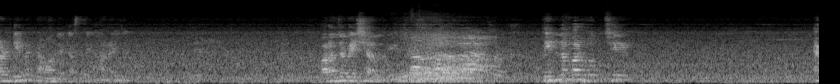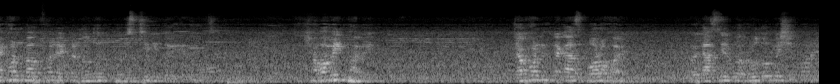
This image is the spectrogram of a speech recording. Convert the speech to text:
আলটিমেট আমাদের কাছ থেকে হারাই যাবে। পারা যাবে তিন নম্বর হচ্ছে, এখন বাউফলে একটা নতুন পরিস্থিতি তৈরি হয়েছে। স্বাভাবিকভাবে, যখন একটা গাছ বড় হয়, ওই গাছের উপর রোদও বেশি পড়ে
